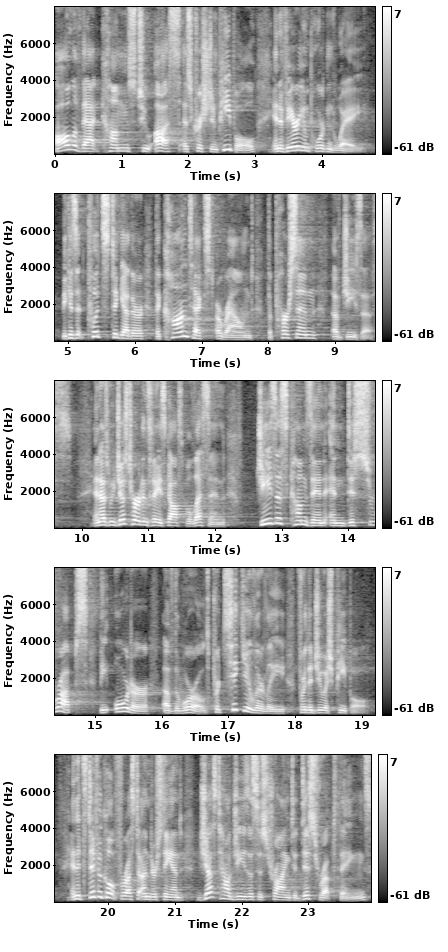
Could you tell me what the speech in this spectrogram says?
All of that comes to us as Christian people in a very important way because it puts together the context around the person of Jesus. And as we just heard in today's gospel lesson, Jesus comes in and disrupts the order of the world, particularly for the Jewish people. And it's difficult for us to understand just how Jesus is trying to disrupt things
